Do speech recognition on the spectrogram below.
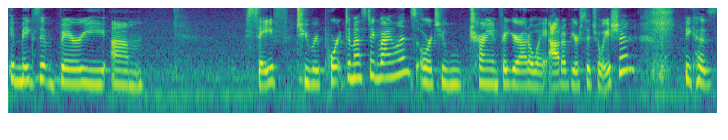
it makes it very um, safe to report domestic violence or to try and figure out a way out of your situation. Because,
